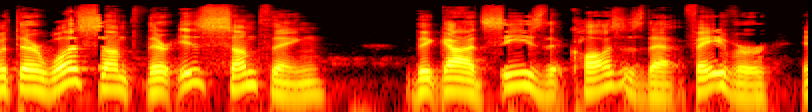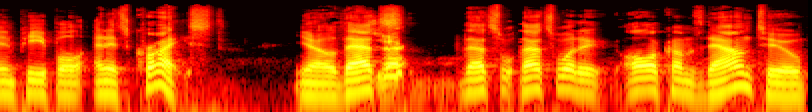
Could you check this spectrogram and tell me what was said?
but there was some there is something that God sees that causes that favor in people and it's Christ. You know, that's exactly. that's that's what it all comes down to.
